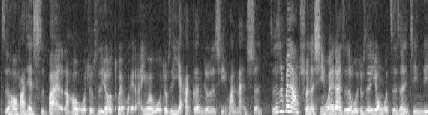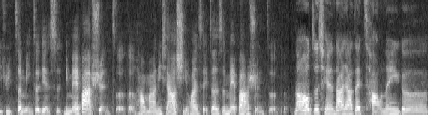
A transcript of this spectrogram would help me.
之后发现失败了，然后我就是又退回来，因为我就是压根就是喜欢男生，只是非常蠢的行为，但是我就是用我自身的经历去证明这件事，你没办法选择的，好吗？你想要喜欢谁，真的是没办法选择的。然后之前大家在吵那个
